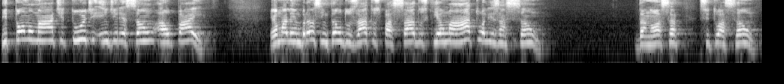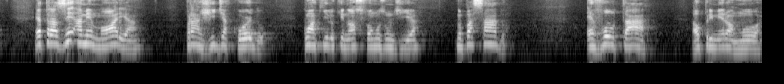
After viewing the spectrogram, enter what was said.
e toma uma atitude em direção ao pai. É uma lembrança então dos atos passados que é uma atualização da nossa situação é trazer a memória para agir de acordo com aquilo que nós fomos um dia no passado. É voltar ao primeiro amor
